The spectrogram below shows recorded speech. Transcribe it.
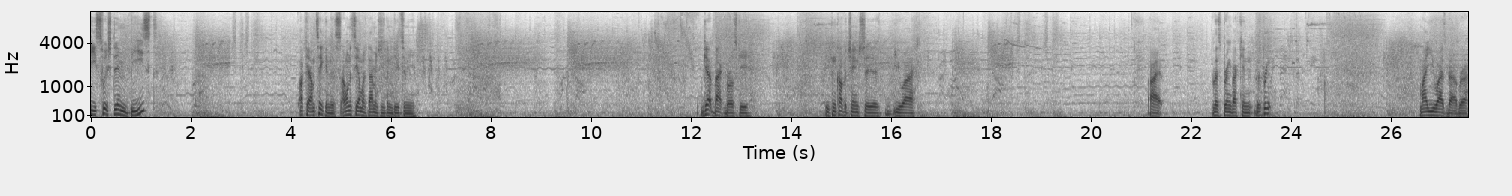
He switched in Beast? Okay, I'm taking this. I want to see how much damage he's going to do to me. Get back, broski. You can cover change to UI. Alright. Let's bring back in... Let's bring... My UI is better, bro.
